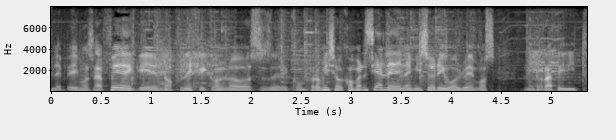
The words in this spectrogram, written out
le pedimos a Fede que nos deje con los eh, compromisos comerciales de la emisora y volvemos rapidito.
